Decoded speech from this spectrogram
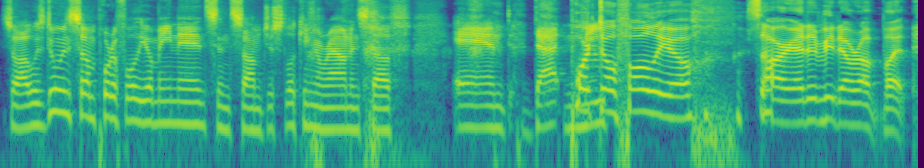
So I was doing some portfolio maintenance and some just looking around and stuff. And that made- Portfolio. Sorry, I didn't mean to interrupt, but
